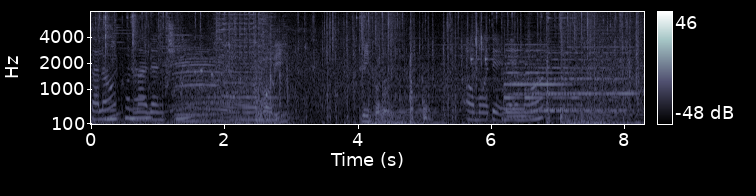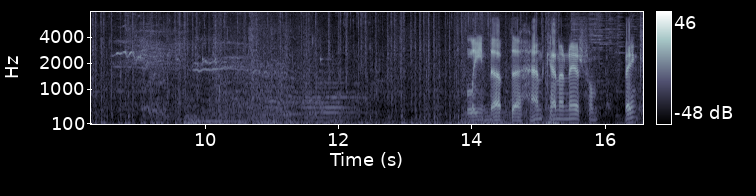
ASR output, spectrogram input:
سلام. معدنچی آری. می‌کنم. آماده. معمار cleaned up the hand cannoneers from bank.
